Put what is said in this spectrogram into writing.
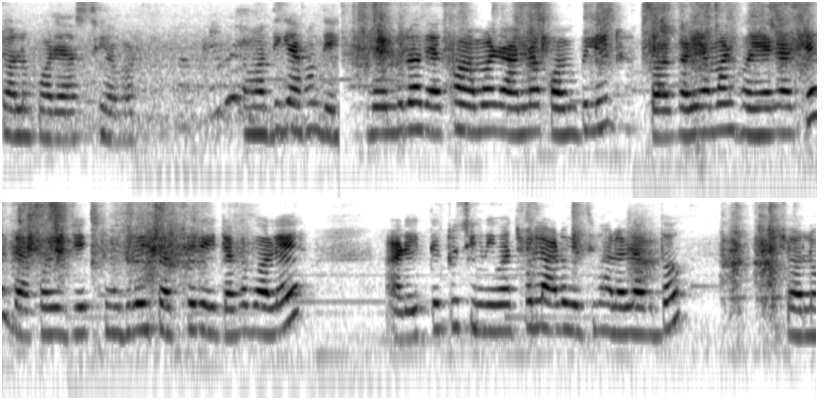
চলো, পরে আসছি আবার। তোমার দিকে এখন দেখ বন্ধুরা দেখো আমার রান্না কমপ্লিট, তরকারি আমার হয়ে গেছে। দেখো এই যে কুঁদরোই চচ্চড়ি, এইটাকে বলে। আর এতে একটু চিংড়ি মাছ পড়লে আরও বেশি ভালো লাগতো। চলো,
